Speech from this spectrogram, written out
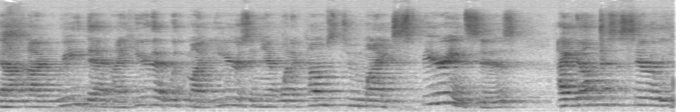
And I, and I read that and I hear that with my ears, and yet when it comes to my experiences, I don't necessarily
